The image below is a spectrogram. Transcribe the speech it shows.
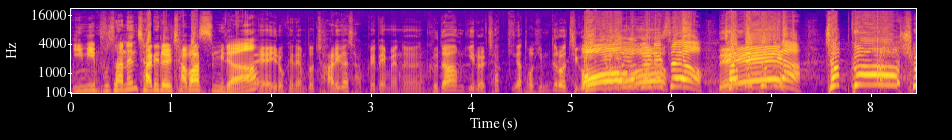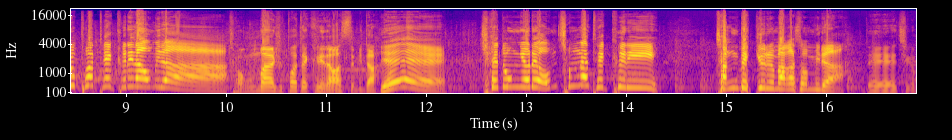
이미 부산은 자리를 잡았습니다. 네, 이렇게 되면 또 자리가 잡게 되면은 그 다음 길을 찾기가 더 힘들어지거든요. 오 연결됐어요. 네. 장백규입니다. 접고 슈퍼 태클이 나옵니다. 정말 슈퍼 태클이 나왔습니다. 예, 최동열의 엄청난 태클이 장백규를 막아섭니다. 네, 지금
